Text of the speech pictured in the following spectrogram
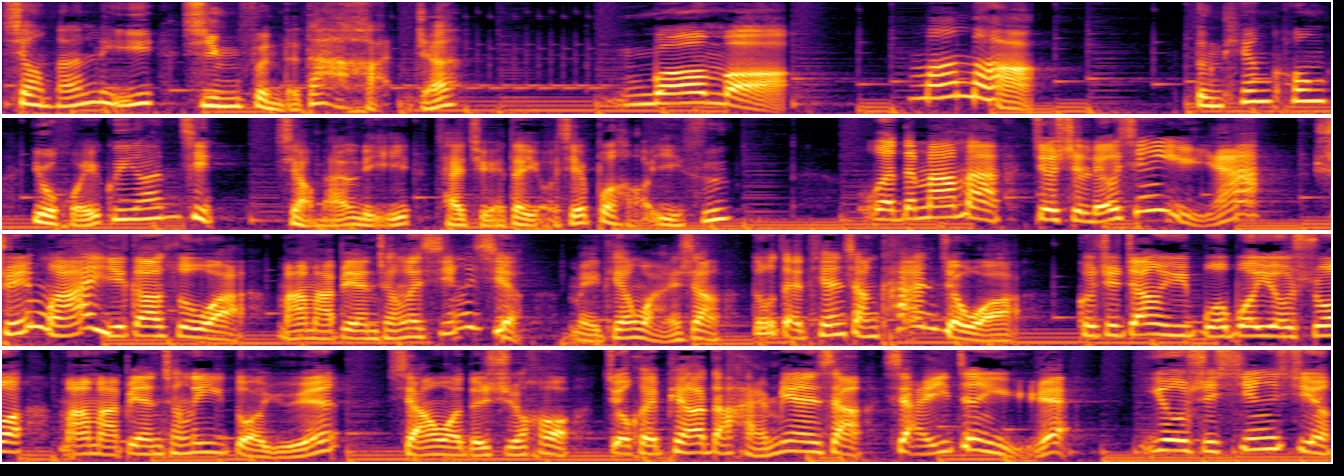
小蛮狸兴奋地大喊着：“妈妈，妈妈！”等天空又回归安静，小蛮狸才觉得有些不好意思。我的妈妈就是流星雨呀！水母阿姨告诉我，妈妈变成了星星，每天晚上都在天上看着我。可是章鱼伯伯又说，妈妈变成了一朵云，想我的时候就会飘到海面上下一阵雨，又是星星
